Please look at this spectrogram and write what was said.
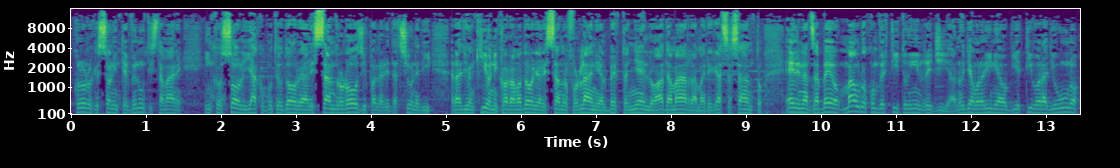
coloro che sono intervenuti stamane in console, Jacopo Teodoro e Alessandro Rosi, poi la redazione di Radio Anch'io, Nicola Amadori, Alessandro Forlani, Alberto Agnello, Ada Marra, Maria Grazia Santo, Elena Zabeo, Mauro Convertito convertito in regia. Noi diamo la linea obiettivo Radio 1,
